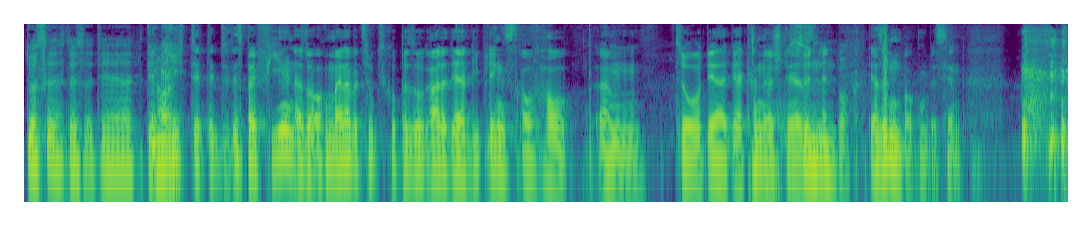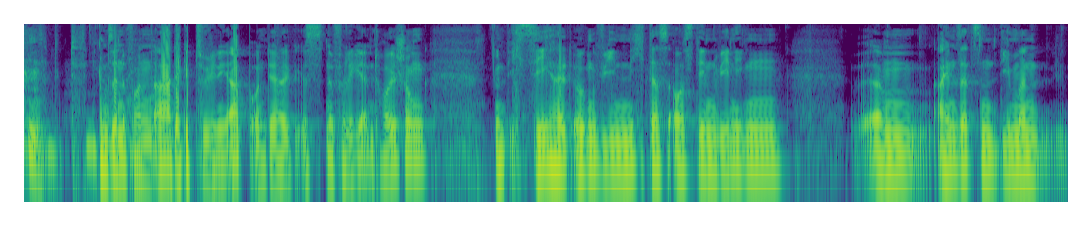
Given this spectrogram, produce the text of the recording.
Du hast gesagt, das, der, der genau, kriegt, der, das ist bei vielen, also auch in meiner Bezugsgruppe so gerade der Lieblingsdraufhau, ähm, so, der, der kann nicht, der ist, Sündenbock. der Sündenbock ein bisschen. Im. Sinne von, ah, der gibt zu wenig ab und der ist eine völlige Enttäuschung. Und ich sehe halt irgendwie nicht, dass aus den wenigen ähm, Einsätzen, die man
